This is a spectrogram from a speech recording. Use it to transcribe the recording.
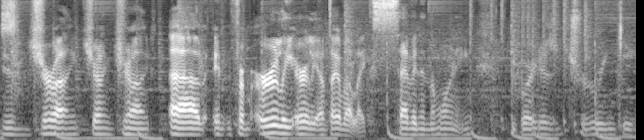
just drunk, drunk, drunk. Uh, and from early, early, I'm talking about like seven in the morning. People are just drinking,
